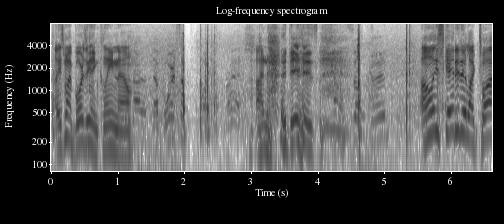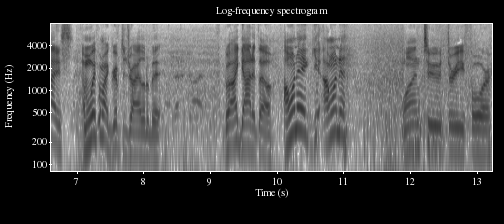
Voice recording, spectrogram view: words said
At least my board's getting clean now. That, that board sounds fucking fresh. I know it is. Sounds so good. I only skated it like twice. I'm waiting for my grip to dry a little bit. Let it dry. But I got it though. I wanna get, I wanna, one, two, three, four.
